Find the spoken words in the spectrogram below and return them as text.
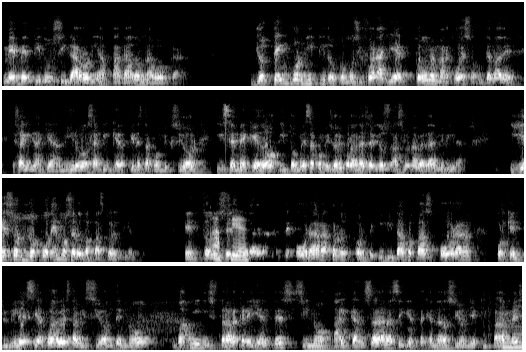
me he metido un cigarro ni apagado en la boca yo tengo nítido, como si fuera ayer, cómo me marcó eso. Un tema de, es alguien a quien admiro, es alguien que tiene esta convicción y se me quedó y tomé esa convicción y por la gracia de Dios ha sido una verdad en mi vida. Y eso no podemos ser los papás todo el tiempo. Entonces, verdaderamente orar con los, invitar a papás, ora porque en tu iglesia puede haber esta visión de no, no administrar creyentes, sino alcanzar a la siguiente generación y equiparles,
